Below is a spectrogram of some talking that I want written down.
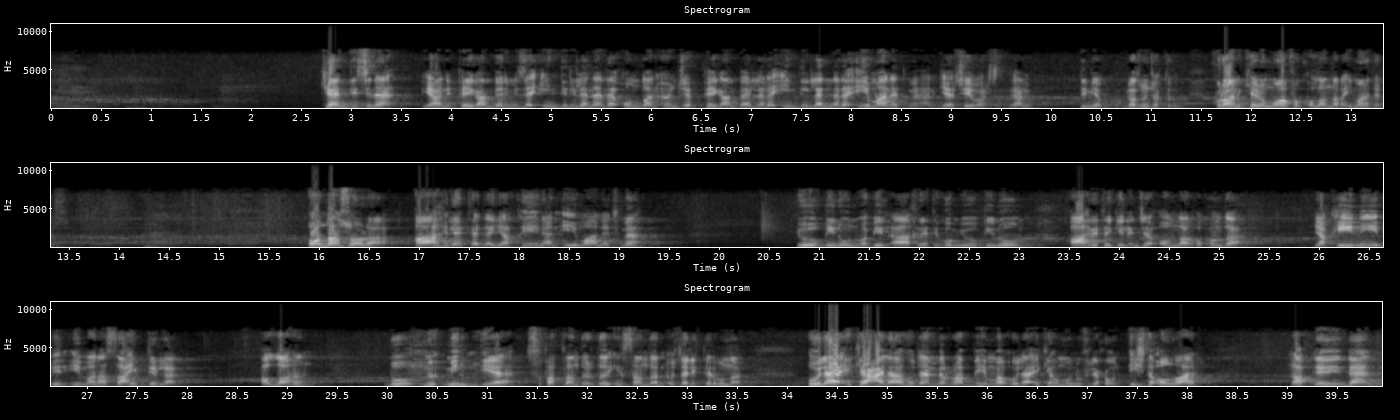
kendisine yani peygamberimize indirilene ve ondan önce peygamberlere indirilenlere iman etme. Hani gerçeği varsa. Yani değil mi ya biraz önce Kur'an-ı Kerim'e muvafık olanlara iman ederiz. Ondan sonra ahirete de yakinen iman etme. Yuqinun ve bil ahireti hum yuqinun. Ahirete gelince onlar o konuda yakini bir imana sahiptirler. Allah'ın bu mümin diye sıfatlandırdığı insanların özellikleri bunlar. Ulaike ala huden min rabbihim ve ulaike humul muflihun. İşte onlar Rablerinden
